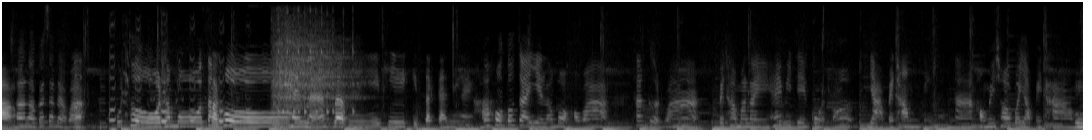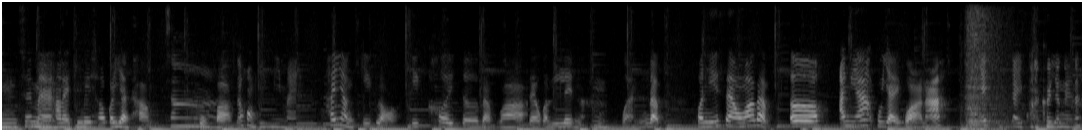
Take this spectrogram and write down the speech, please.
าง เออเราก็จะแบบว่า พุทโธธรรมโม สังโฆใช่ไหมแบบนี้พี่กิฟจัดการยังไงคะก็คงต้องใจเย็นแล้วบอกเขาว่า ถ้าเกิดว่าไปทำอะไรให้วีเจโกรธก็อย่าไปทำสิ่งนั้นนะเขาไม่ชอบก็อย่าไปทำอืมใช่ไหมอะไรที่ไม่ชอบก็อย่าทำใช่ถูกปะแล้วของกิ๊กมีไหม ถ้าอย่างกิ๊กเหรอ กิ๊กเคยเจอแบบว่าแซวกันเล่นอะอืม เหมือนแบบคนนี้แซวว่าแบบ เออ อันเนี้ยกูใหญ่กว่านะ เอ๊ะใหญ่กว่าคือยังไงนะ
